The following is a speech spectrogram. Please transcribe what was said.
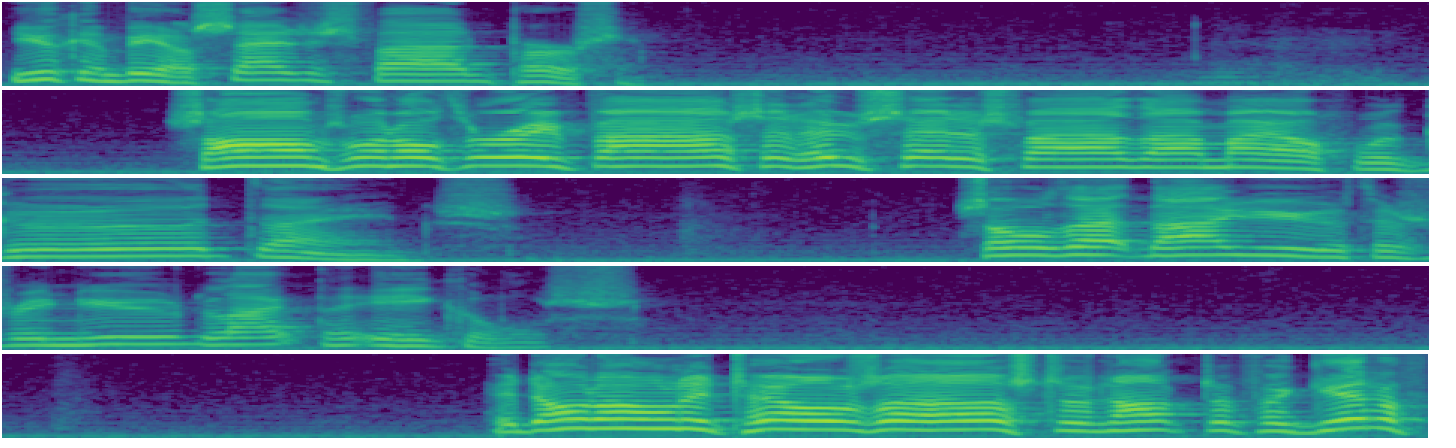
you can be a satisfied person. Psalms 103 and 5 said, Who satisfy thy mouth with good things, so that thy youth is renewed like the eagles. It don't only tells us to not to forget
